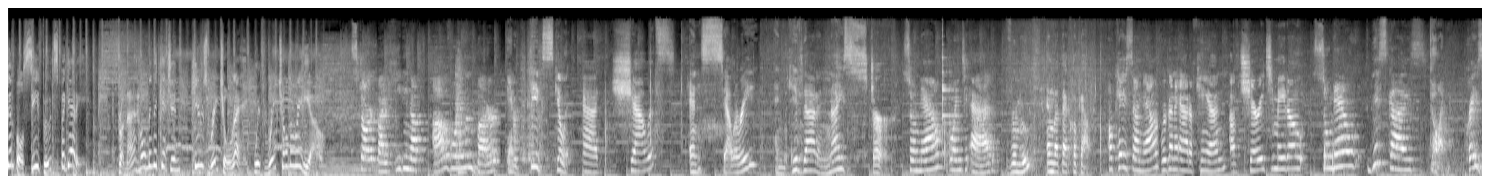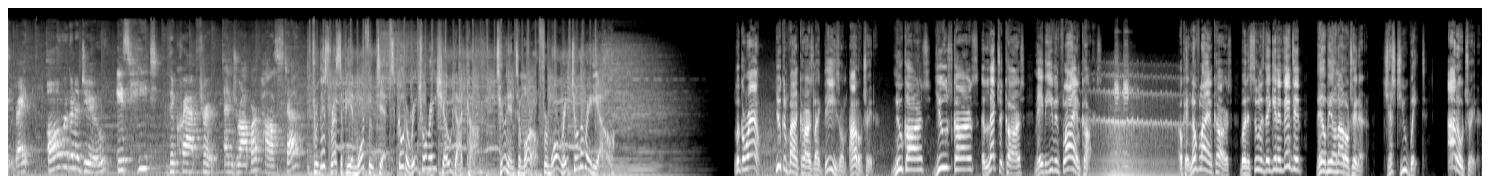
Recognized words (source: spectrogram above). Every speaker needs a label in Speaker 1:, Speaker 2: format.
Speaker 1: Simple seafood spaghetti. From at home in the kitchen, here's Rachael Ray with Rachel on the Radio.
Speaker 2: Start by heating up olive oil and butter in a big skillet. Add shallots and celery and give that a nice stir. So now we're going to add vermouth and let that cook out. Okay, so now we're gonna add a can of cherry tomato. So now this guy's done. Crazy, right? All we're gonna do is heat the crab through and drop our pasta.
Speaker 1: For this recipe and more food tips, go to rachaelrayshow.com. Tune in tomorrow for more Rach on the Radio.
Speaker 3: Look around. You can find cars like these on AutoTrader. New cars, used cars, electric cars, maybe even flying cars. Okay, no flying cars, but as soon as they get invented, they'll be on AutoTrader. Just you wait. AutoTrader.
